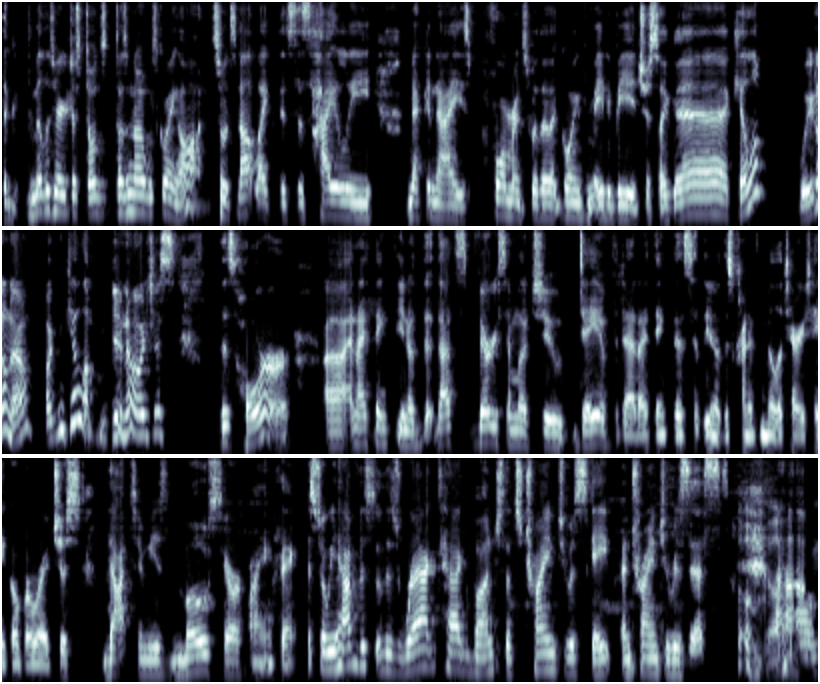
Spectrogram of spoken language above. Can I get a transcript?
the, the military just doesn't, doesn't know what's going on. So it's not like this this highly mechanized performance where they're like going from A to B. It's just like, eh, kill them. We don't know. Fucking kill them. You know, it's just this horror. Uh, and I think you know th- that's very similar to Day of the Dead. I think this you know this kind of military takeover where it just that to me is the most terrifying thing. So we have this this ragtag bunch that's trying to escape and trying to resist. Oh God! Um,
